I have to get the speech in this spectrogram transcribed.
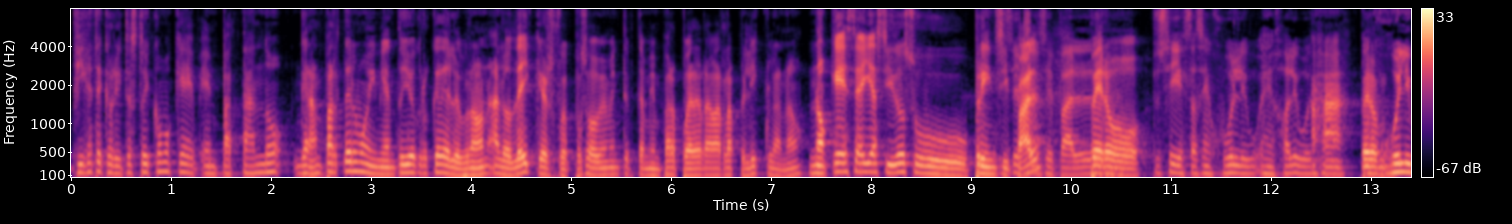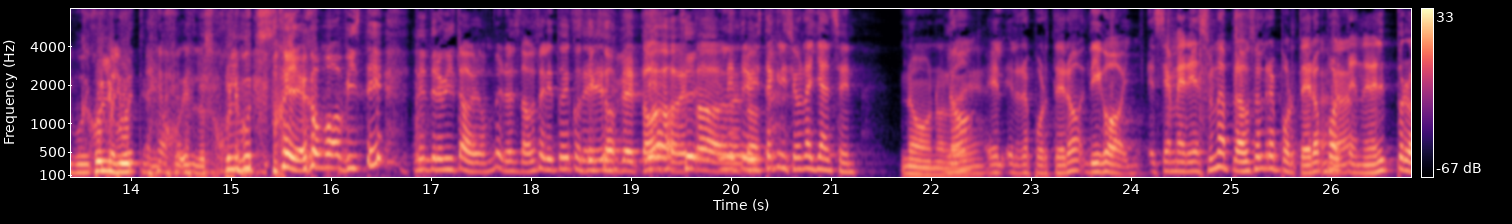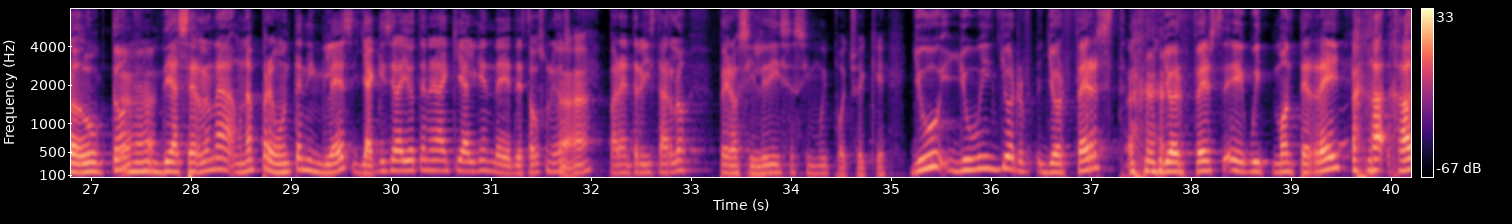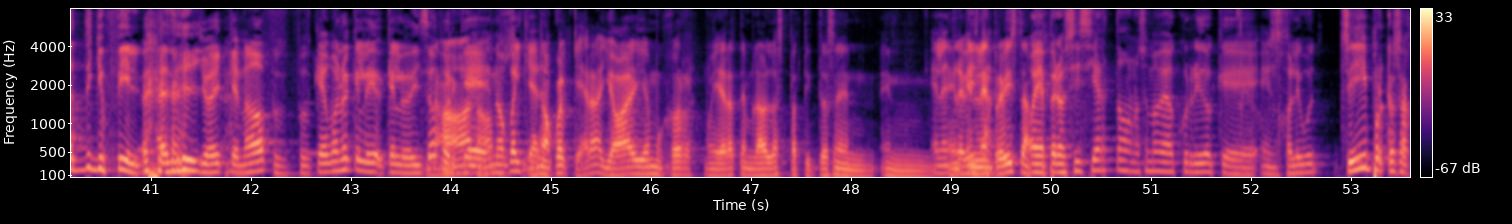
Fíjate que ahorita estoy como que empatando gran parte del movimiento, yo creo que de LeBron a los Lakers fue pues obviamente también para poder grabar la película, ¿no? No que ese haya sido su sí, principal, pero... Pues sí, estás en Hollywood. En Hollywood. Ajá, pero... Hollywood, Hollywood. Hollywood. en los Hollywoods. Oye, como viste la entrevista, hombre, nos estamos saliendo de contexto. de todo, de Sí, todo, La de entrevista que le hicieron a Jansen. No, no, No, lo vi. el, el reportero, digo, se merece un aplauso el reportero por Ajá. tener el producto Ajá. de hacerle una, una pregunta en inglés. Ya quisiera yo tener aquí a alguien de, de Estados Unidos Ajá. para entrevistarlo, pero sí le dice así muy pocho de que you you win your your first your first eh, with Monterrey. How, how do you feel? Así yo de que no, pues, pues qué bueno que lo, que lo hizo porque no, pues, cualquiera. No cualquiera. Yo ahí a lo mejor me hubiera temblado las patitas en, en, En la entrevista. la entrevista. Oye, pero sí es cierto, no se me había ocurrido que en Hollywood Sí, porque, o sea,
